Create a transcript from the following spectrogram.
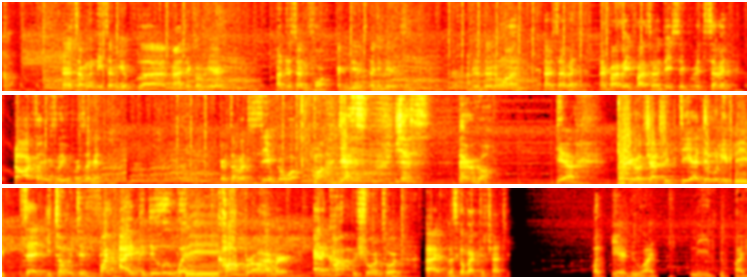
come on. Alright, so I'm gonna need some of your uh, magic over here. 174. I can do this, I can do this. 131, 97, 95, 85, 76, 57. No, I thought he was leaving for a second. Every time I just see him go up. Come on. Yes! Yes! There we go. Yeah. There you go, ChatGPT. I did what he said. You told me to fight of Cthulhu with copper armor and a copper short sword. Alright, let's go back to ChatGPT. What gear do I need to fight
